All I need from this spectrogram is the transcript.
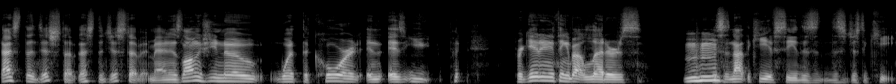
that's the gist of that's the gist of it, man. As long as you know what the chord is, you put, forget anything about letters. Mm-hmm. This is not the key of C. This is this is just a key.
